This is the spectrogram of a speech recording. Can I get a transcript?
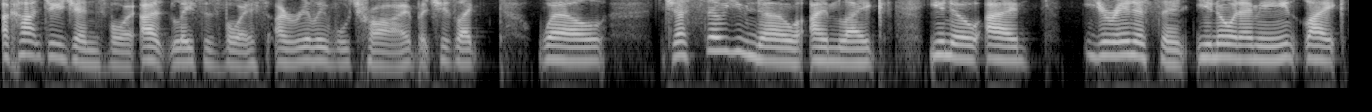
I can't do Jen's voice, uh, Lisa's voice. I really will try, but she's like, well, just so you know, I'm like, you know, I, you're innocent. You know what I mean? Like,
